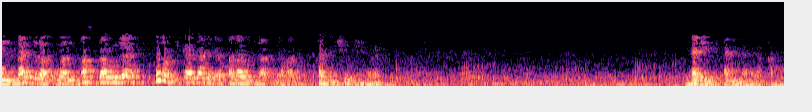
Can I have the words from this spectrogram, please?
المدرك والمصدر له. هو ارتكازات العقلاء والناس. خلينا نشوف شنو نجد أن العقلاء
